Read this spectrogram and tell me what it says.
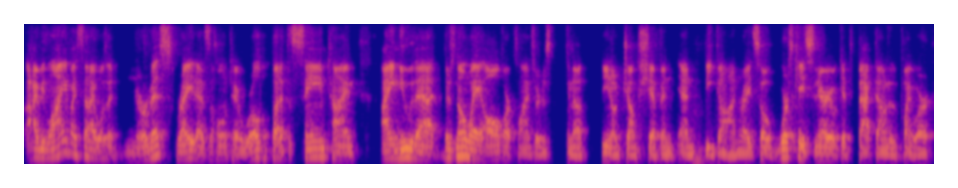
I'd be lying if I said I wasn't nervous, right, as the whole entire world. But at the same time, I knew that there's no way all of our clients are just gonna, you know, jump ship and, and be gone, right? So worst case scenario gets back down to the point where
